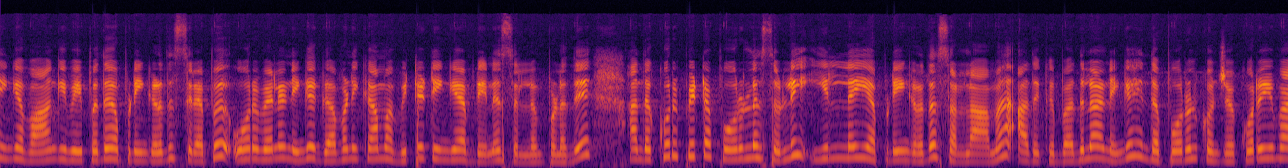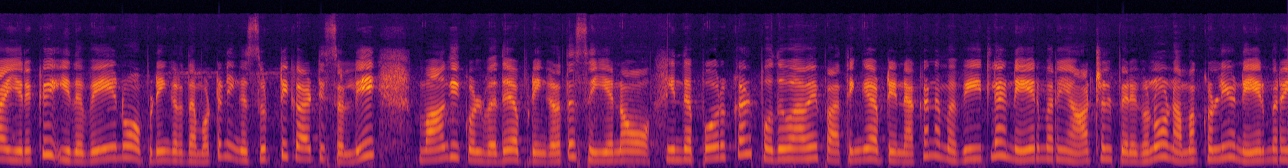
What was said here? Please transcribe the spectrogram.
நீங்கள் வாங்கி வைப்பது அப்படிங்கிறது சிறப்பு. ஒருவேளை நீங்கள் கவனிக்காமல் விட்டுட்டீங்க அப்படின்னு சொல்லும் பொழுது அந்த குறிப்பிட்ட பொருளை சொல்லி இல்லை அப்படிங்கிறத சொல்லாமல் அதுக்கு பதிலாக நீங்கள் இந்த பொருள் கொஞ்சம் குறைவாக இருக்குது இது வேணும் அப்படிங்கிறத மட்டும் நீங்கள் சுட்டி காட்டி சொல்லி வாங்கி கொள்வது அப்படிங்கிறத செய்யணும். இந்த பொருட்கள் பொதுவாகவே பார்த்தீங்க அப்படின்னாக்கா நம்ம வீட்டில் நேர்மறை ஆற்றல் பெருகணும் நமக்குள்ளேயும் நேர்மறை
